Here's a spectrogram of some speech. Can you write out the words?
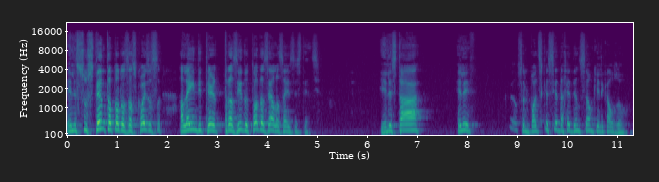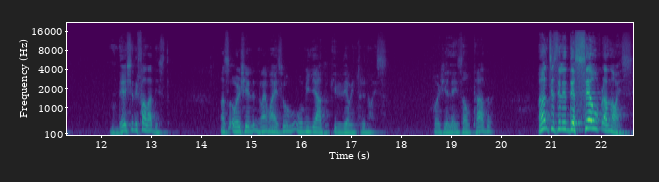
Ele sustenta todas as coisas, além de ter trazido todas elas à existência. Ele está, ele, você não pode esquecer da redenção que ele causou. Não deixe de falar disto. Mas hoje ele não é mais o humilhado que viveu entre nós. Hoje ele é exaltado Antes ele desceu para nós.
